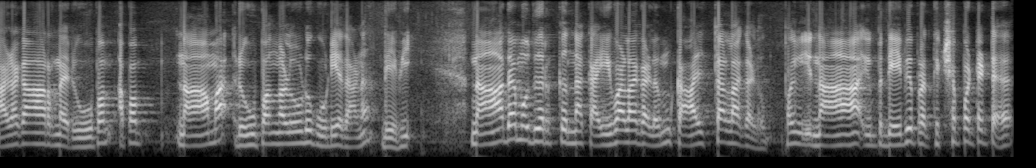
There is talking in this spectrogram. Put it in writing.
അഴകാർന്ന രൂപം അപ്പം നാമരൂപങ്ങളോട് കൂടിയതാണ് ദേവി. നാദമുതിർക്കുന്ന കൈവളകളും കാൽത്തളകളും. ഇപ്പം നാ ഇപ്പം ദേവി പ്രത്യക്ഷപ്പെട്ടിട്ട്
